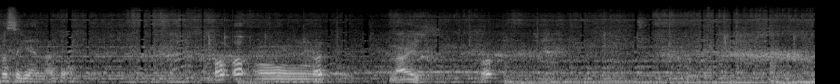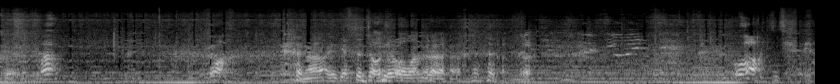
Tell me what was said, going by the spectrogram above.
This again. Okay. Oh, oh, Oh, nice. oh. Okay. Ah. Wow. Now You have to dodge roll under. oh,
